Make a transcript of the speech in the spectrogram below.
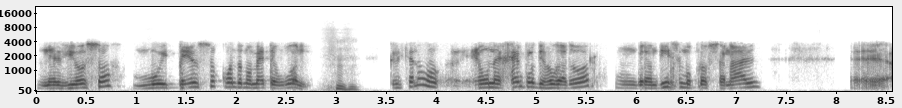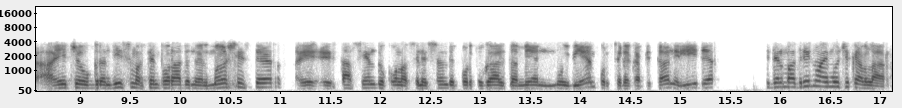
nervioso, muy tenso cuando no mete un gol. Cristiano es un ejemplo de jugador, un grandísimo profesional, Eh, ha hecho grandísimas temporadas en el Manchester, eh, está haciendo con la selección de Portugal también muy bien por ser el capitán y líder. Y del Madrid no hay mucho que hablar.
